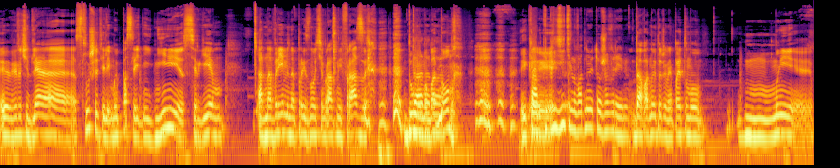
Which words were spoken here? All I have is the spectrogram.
Э, короче, для слушателей мы последние дни с Сергеем одновременно произносим разные фразы, думаем да, об одном. И Там приблизительно в одно и то же время. Да, в одно и то же время. Поэтому мы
